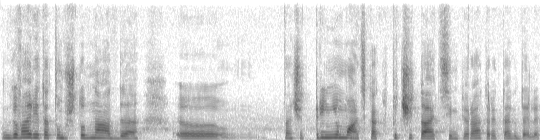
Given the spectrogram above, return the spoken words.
говорит о том, что надо э, значит, принимать, как почитать императора и так далее.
